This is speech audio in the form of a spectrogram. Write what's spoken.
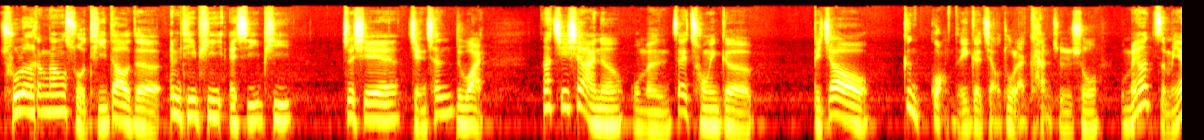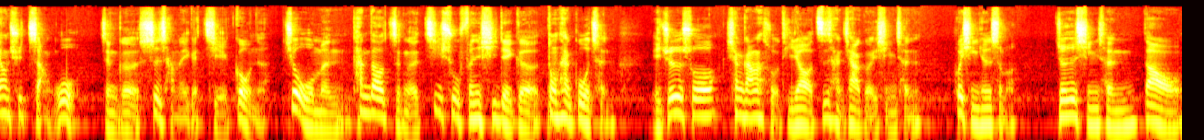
除了刚刚所提到的 MTP、SEP 这些简称之外，那接下来呢，我们再从一个比较更广的一个角度来看，就是说我们要怎么样去掌握整个市场的一个结构呢？就我们看到整个技术分析的一个动态过程，也就是说，像刚刚所提到的资产价格形成会形成什么？就是形成到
